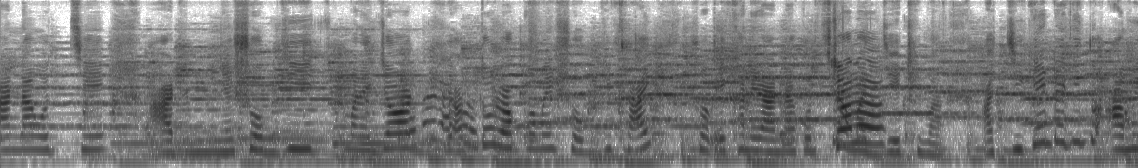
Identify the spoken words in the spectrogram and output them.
রান্না হচ্ছে। আর উম, সবজি মানে যত রকমের সবজি খাই সব এখানে রান্না করছে আমার জেঠিমা। আর চিকেনটা কিন্তু আমি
